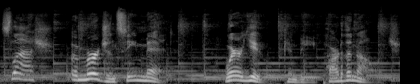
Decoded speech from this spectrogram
slash emergency med, where you can be part of the knowledge.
